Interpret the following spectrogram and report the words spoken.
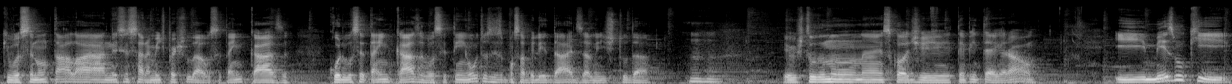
que você não tá lá necessariamente para estudar, você tá em casa. Quando você tá em casa, você tem outras responsabilidades além de estudar. Eu estudo no- na escola de tempo integral e mesmo que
